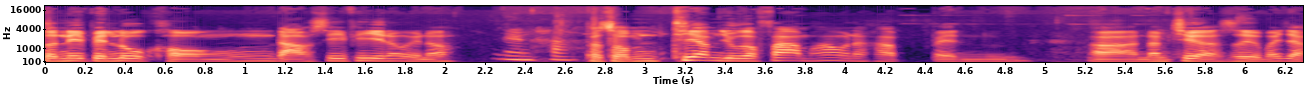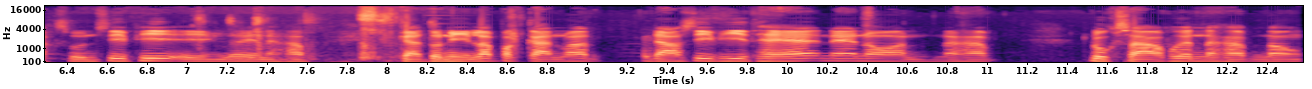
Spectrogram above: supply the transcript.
ตัวนี้เป็นลูกของดาวซีพี่นาะเอ๋ยเนาะนั่นค่ะผสมเทียมอยู่กับฟาร์มเฮ้านะครับเป็นอ่าน้ำเชื่อซื้อมาจากศูนย์ซีพีเองเลยนะครับกับตัวนี้รับประกันว่าดาวซีพีแท้แน่นอนนะครับ ลูกสาวเพื่อนนะครับน้อง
